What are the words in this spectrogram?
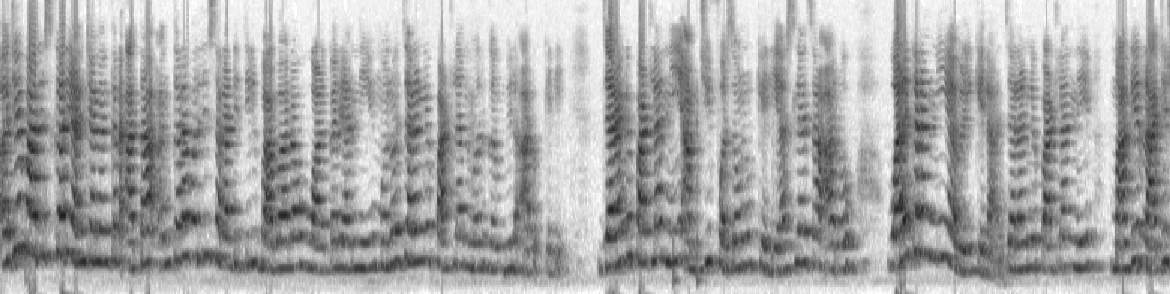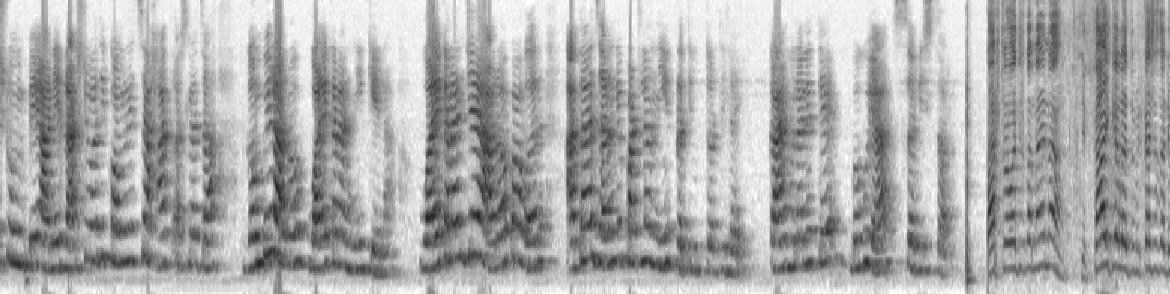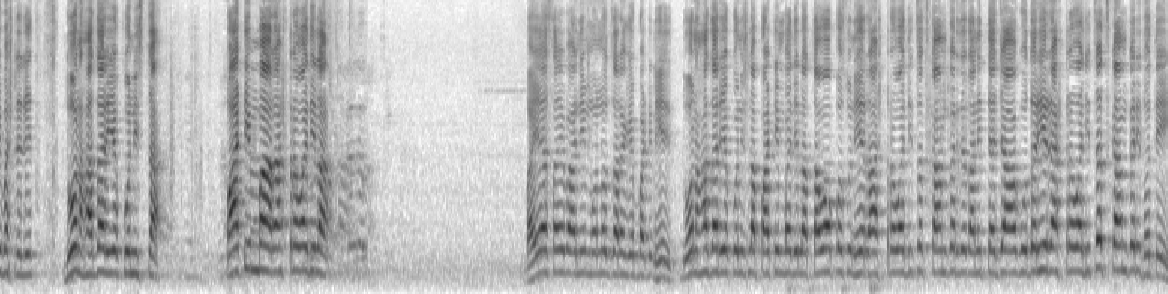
अजय बारसकर यांच्यानंतर आता अंतरावली सराटीतील बाबाराव वाळकर यांनी मनोज जारंगे पाटलांवर गंभीर आरोप केले. जारंगे पाटलांनी आमची फसवणूक केली असल्याचा आरोप वाळकरांनी यावेळी केला. जारंगे पाटलांनी मागे राजेश टोंपे आणि राष्ट्रवादी काँग्रेसचा हात असल्याचा गंभीर आरोप वाळेकरांनी केला. वाळेकरांच्या या आरोपावर आता जारंगे पाटलांनी प्रत्युत्तर दिलंय. काय म्हणाले ते? बघूया सविस्तर. राष्ट्रवादीचा नाही ना? हे काय केलंय तुम्ही? कशासाठी बसलेले दोन हजार एकोणीसचा पाठिंबा राष्ट्रवादीला. भैयासाहेब आणि मनोज जरांगे पाटील हे दोन हजार एकोणीसला पाठिंबा दिला. तवापासून हे राष्ट्रवादीचंच काम करतात आणि त्याच्या अगोदरही राष्ट्रवादीचंच काम करीत होते.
